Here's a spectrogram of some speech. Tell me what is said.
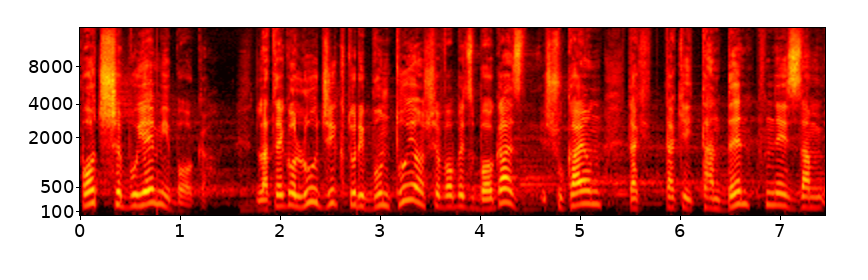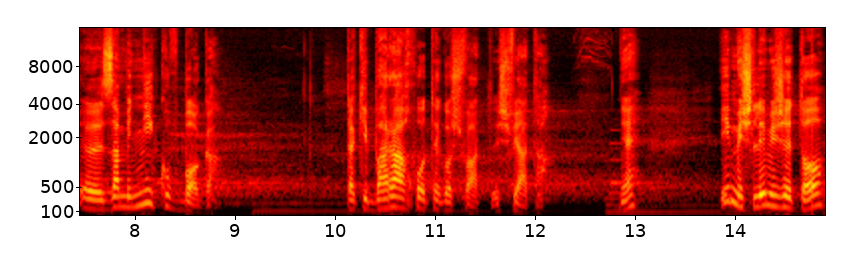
Potrzebujemy Boga. Dlatego ludzie, którzy buntują się wobec Boga, szukają tak, takiej tandetnych zam, e, zamienników Boga. Takie barachło tego świat, świata. Nie? I myślimy, że to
